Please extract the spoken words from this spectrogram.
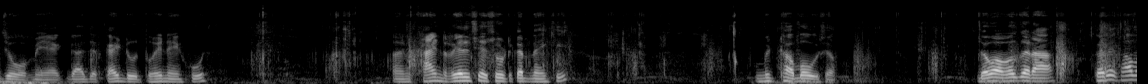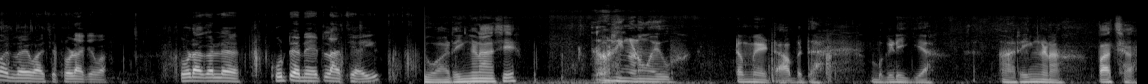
જો મેં એક ગાજર કાઢ્યું ધોઈ નાખ્યું. અને ખાંડ રેલ છે શૂટ કરી નાખી. મીઠા બહુ છે. દવા વગર આ ઘરે ખાવા જ વાવ્યા છે થોડાક એવા. થોડાક એટલે ખૂટે ને એટલા થયા ઈ. જો આ રીંગણા છે રીંગણું આવ્યું. ટમેટા, આ બધા બગડી ગયા. આ રીંગણા પાછા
